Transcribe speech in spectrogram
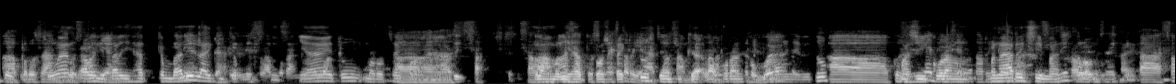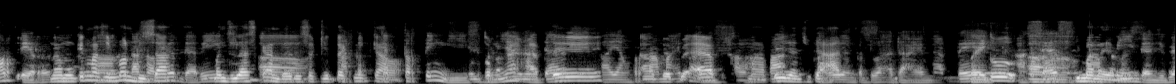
uh, perusahaan kalau kita lihat kembali lagi ke bisnisnya itu menurut saya uh, menarik. setelah melihat prospektus ya, dan juga laporan keuangan itu uh, masih kurang menarik sih mas kalau misalnya kita sortir nah mungkin mas Imron bisa dari, menjelaskan uh, dari segi teknikal. tertinggi sebenarnya ada uh, yang pertama itu ada MAPI dan juga yang kedua ada AMRT itu uh, gimana ya mas? dan juga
